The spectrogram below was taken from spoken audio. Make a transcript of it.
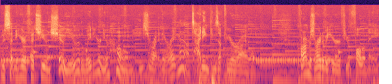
who sent me here to fetch you and show you the way to your new home. He's right there right now, tidying things up for your arrival. Farm is right over here if you follow me.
